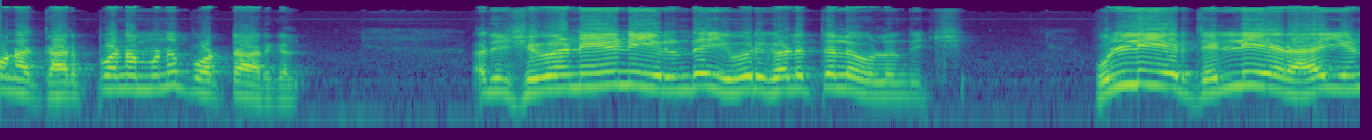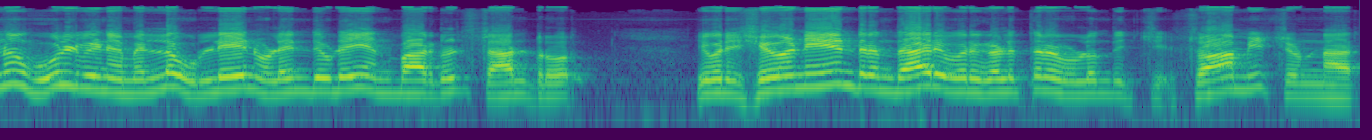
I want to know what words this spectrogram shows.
உனக்கு அர்ப்பணம்னு போட்டார்கள். அது சிவனேன்னு இருந்த இவர் கழுத்தில் விழுந்துச்சு. உள்ளியர் தெல்லியர் ஆயினும் ஊழ்வினமெல்ல உள்ளே நுழைந்துவிடே என்பார்கள் சான்றோர். இவர் சிவனேன் இவர் கழுத்தில் விழுந்துச்சு. சுவாமி சொன்னார்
